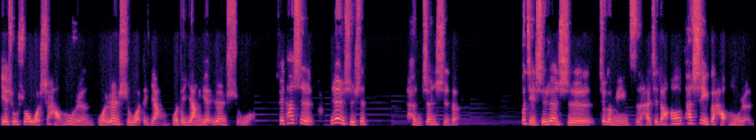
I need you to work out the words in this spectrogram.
耶稣说：“我是好牧人，我认识我的羊，我的羊也认识我。”所以他是认识是很真实的，不仅是认识这个名字，还知道哦，他是一个好牧人。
